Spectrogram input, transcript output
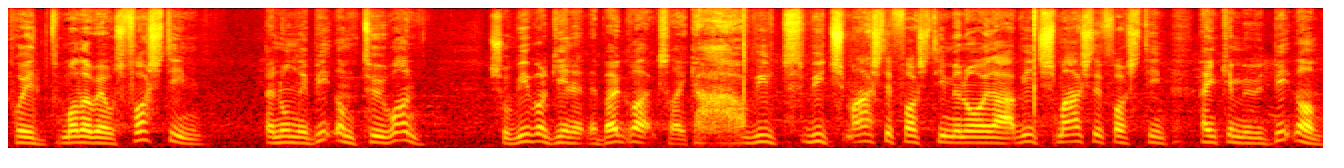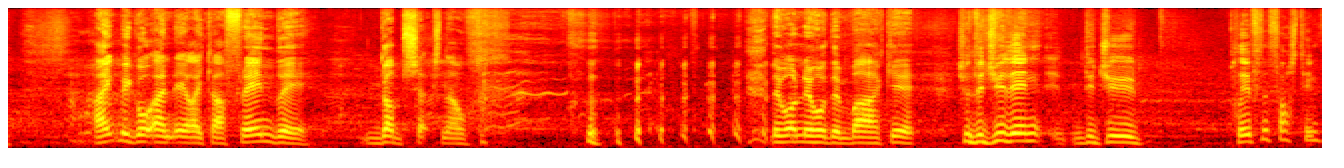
played Motherwell's first team and only beat them 2-1. So we were getting at the big licks, like, ah, we'd, we'd smash the first team and all that. We'd smash the first team, thinking we would beat them. I think we got into like a friendly gub 6 0. they weren't holding back, eh? So did you then, did you play for the first team?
